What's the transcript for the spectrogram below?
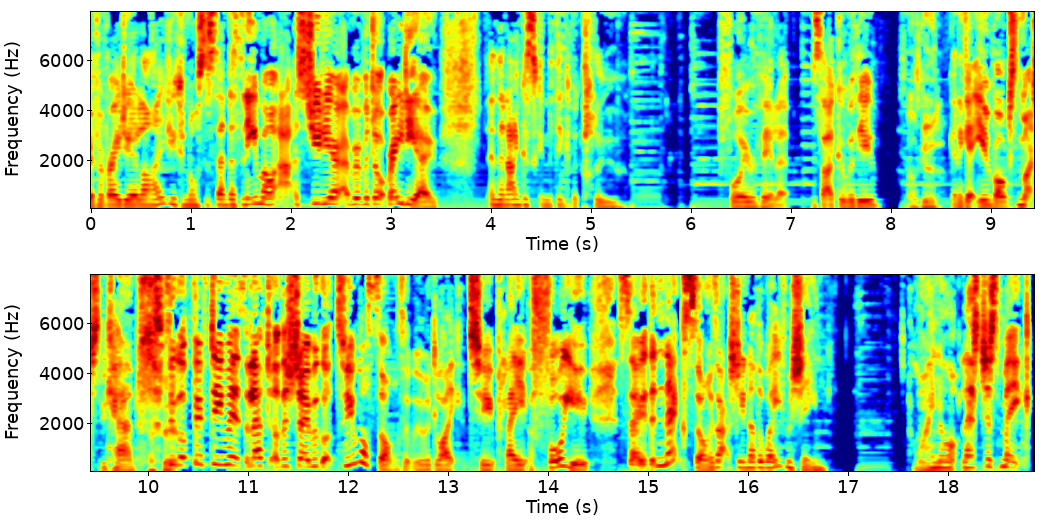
River Radio Live. You can also send us an email at studio at river.radio. And then Angus is going to think of a clue before we reveal it. Is that good with you? Sounds good. Going to get you involved as much as we can. so we've got 15 minutes left of the show. We've got two more songs that we would like to play for you. So the next song is actually another wave machine. Why not? Let's just make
